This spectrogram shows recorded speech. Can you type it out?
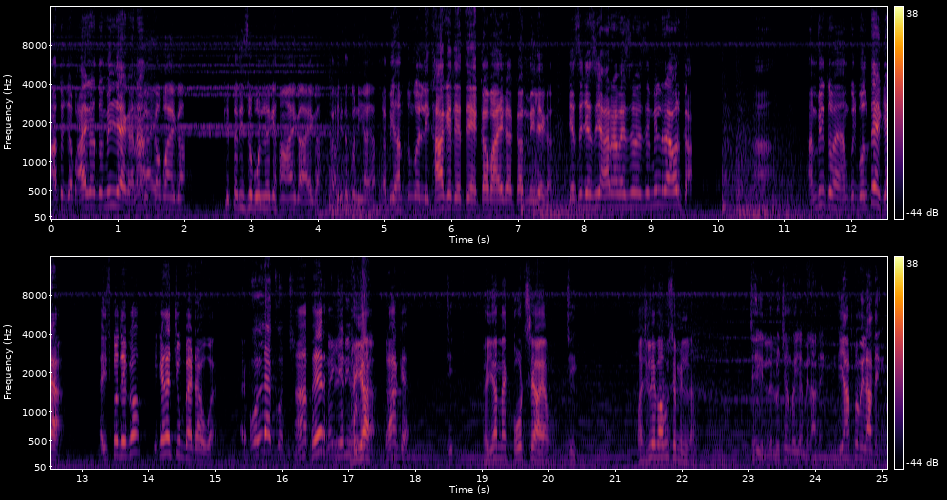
हाँ। तो जब आएगा तो मिल जाएगा ना। अरे कब आएगा? कितने दिन से बोल रहे हैं कि हाँ आएगा आएगा। अभी तक तो नहीं आया। अभी हम तुमको लिखा के देते हैं कब आएगा कब मिलेगा। जैसे जैसे आ रहा है वैसे वैसे मिल रहा है और का? हाँ। हम भी तो है हम कुछ बोलते हैं क्या? इसको देखो ये कैसे चुप बैठा हुआ है। अरे बोल रहा कुछ। हाँ फिर? भैया। कहा क्या? जी। भैया मैं कोर्ट से आया हूँ। जी। मजले बाबू से मिलना। जी लोचन भैया मिला देंगे। ये आपको मिला देंगे।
